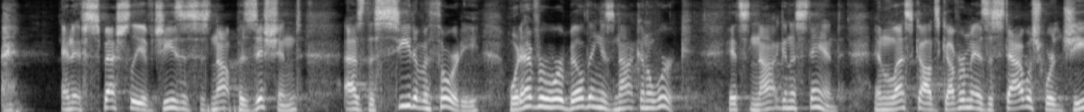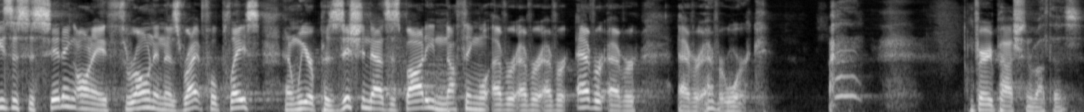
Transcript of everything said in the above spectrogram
And especially if Jesus is not positioned as the seat of authority, whatever we're building is not going to work. It's not going to stand. Unless God's government is established where Jesus is sitting on a throne in his rightful place and we are positioned as his body, nothing will ever, ever, ever, ever, ever, ever, ever work. I'm very passionate about this.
